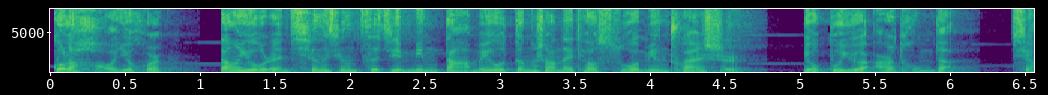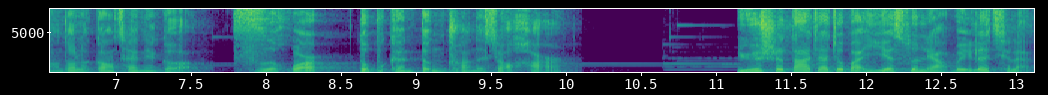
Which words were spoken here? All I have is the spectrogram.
过了好一会儿。当有人庆幸自己命大没有登上那条索命船时，又不约而同的想到了刚才那个死活都不肯登船的小孩于是大家就把爷孙俩围了起来，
